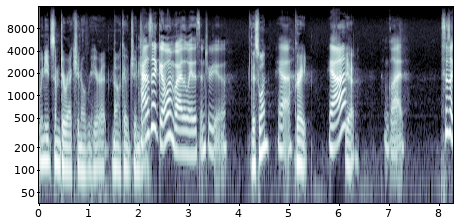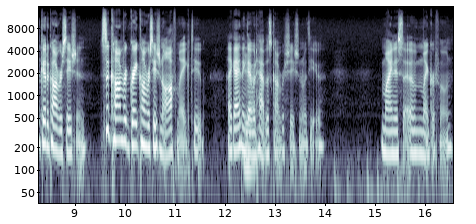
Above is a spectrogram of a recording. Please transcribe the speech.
we need some direction over here at Knockout Ginger. How's it going, by the way, this interview? This one? Yeah. Great. Yeah? Yeah. I'm glad. This is a good conversation. It's a conver- great conversation off mic, too. Like, I think I would have this conversation with you, minus a microphone.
